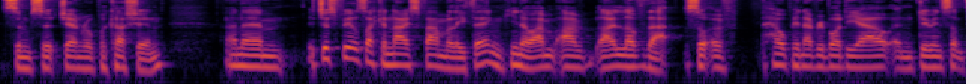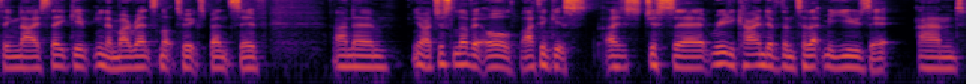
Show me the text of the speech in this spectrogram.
some general percussion and um, it just feels like a nice family thing. You know, I'm, I'm I love that sort of helping everybody out and doing something nice. They give you know my rent's not too expensive, and um, know I just love it all. I think it's it's just uh, really kind of them to let me use it, and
